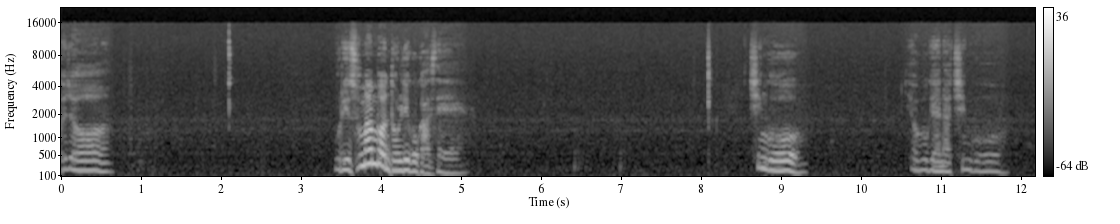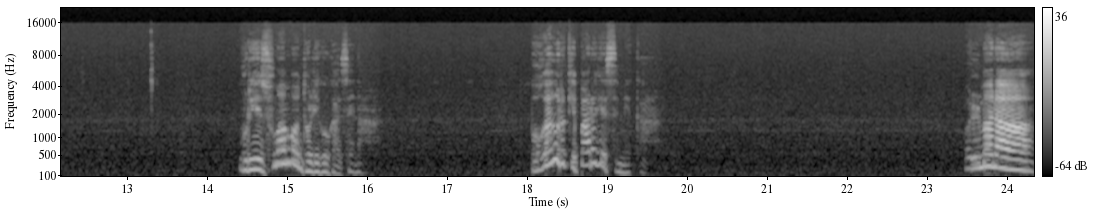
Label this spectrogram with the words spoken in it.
그저 우리 수만 번 돌리고 가세. 친구, 여보게나 친구, 우리 수만 번 돌리고 가세나. 뭐가 그렇게 빠르겠습니까? 얼마나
